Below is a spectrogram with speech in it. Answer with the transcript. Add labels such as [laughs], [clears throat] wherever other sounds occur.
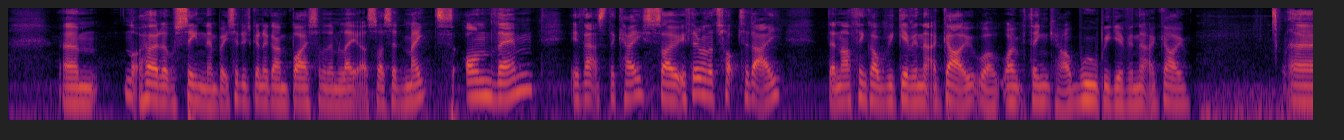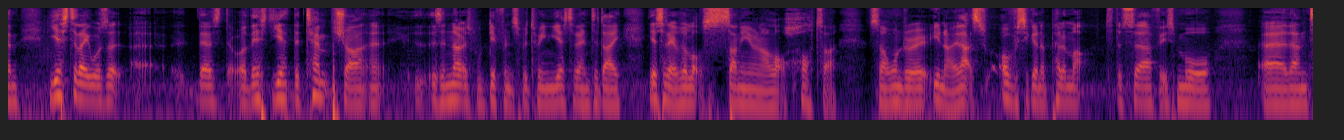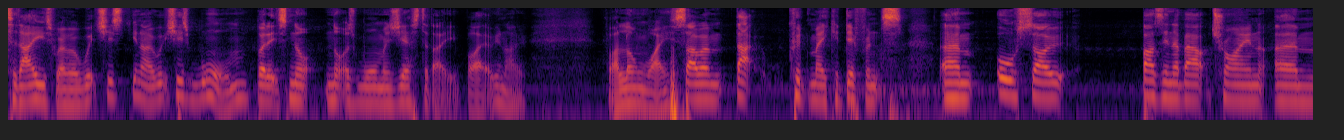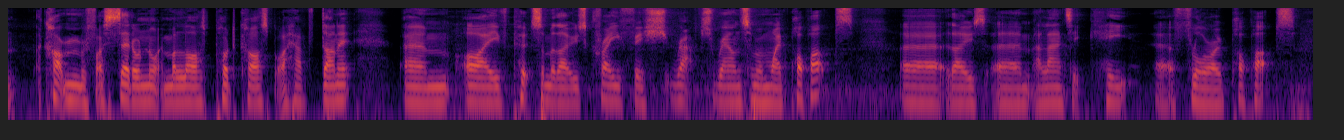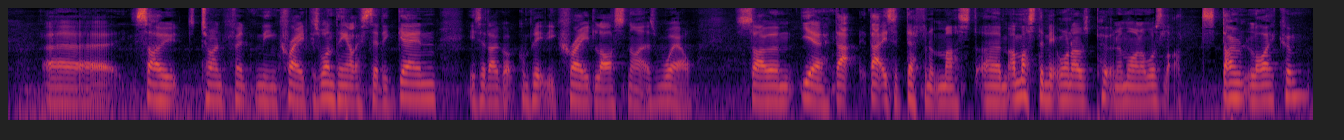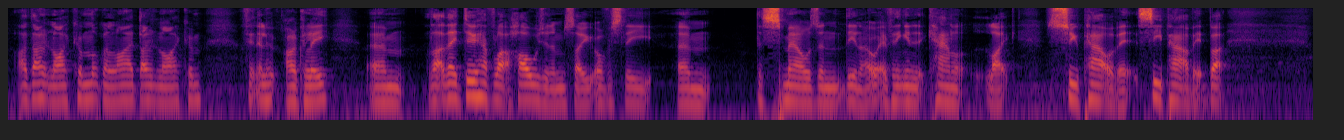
Um, not heard or seen them, but he said he was going to go and buy some of them later. So I said, mates, on them if that's the case. So if they're on the top today, then I think I'll be giving that a go. Well, I won't think I will be giving that a go. Um, yesterday was a uh, there's or this yeah the temperature uh, there's a noticeable difference between yesterday and today. Yesterday was a lot sunnier and a lot hotter, so I wonder you know that's obviously going to put them up to the surface more uh, than today's weather, which is you know which is warm, but it's not not as warm as yesterday by you know by a long way. So um, that could make a difference. Um, also, buzzing about trying. Um, I can't remember if I said or not in my last podcast, but I have done it. Um, I've put some of those crayfish wraps around some of my pop ups, uh, those um, Atlantic Heat uh, fluoro pop ups. Uh, so to prevent me being crayed, because one thing Alex said again, he said I got completely crayed last night as well. So um, yeah, that that is a definite must. Um, I must admit, when I was putting them on, I was like, I don't like them. I don't like them. I'm not gonna lie, I don't like them. I think they look ugly. Um, like they do have like holes in them, so obviously um, the smells and you know everything in it can like soup out of it, seep out of it. But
